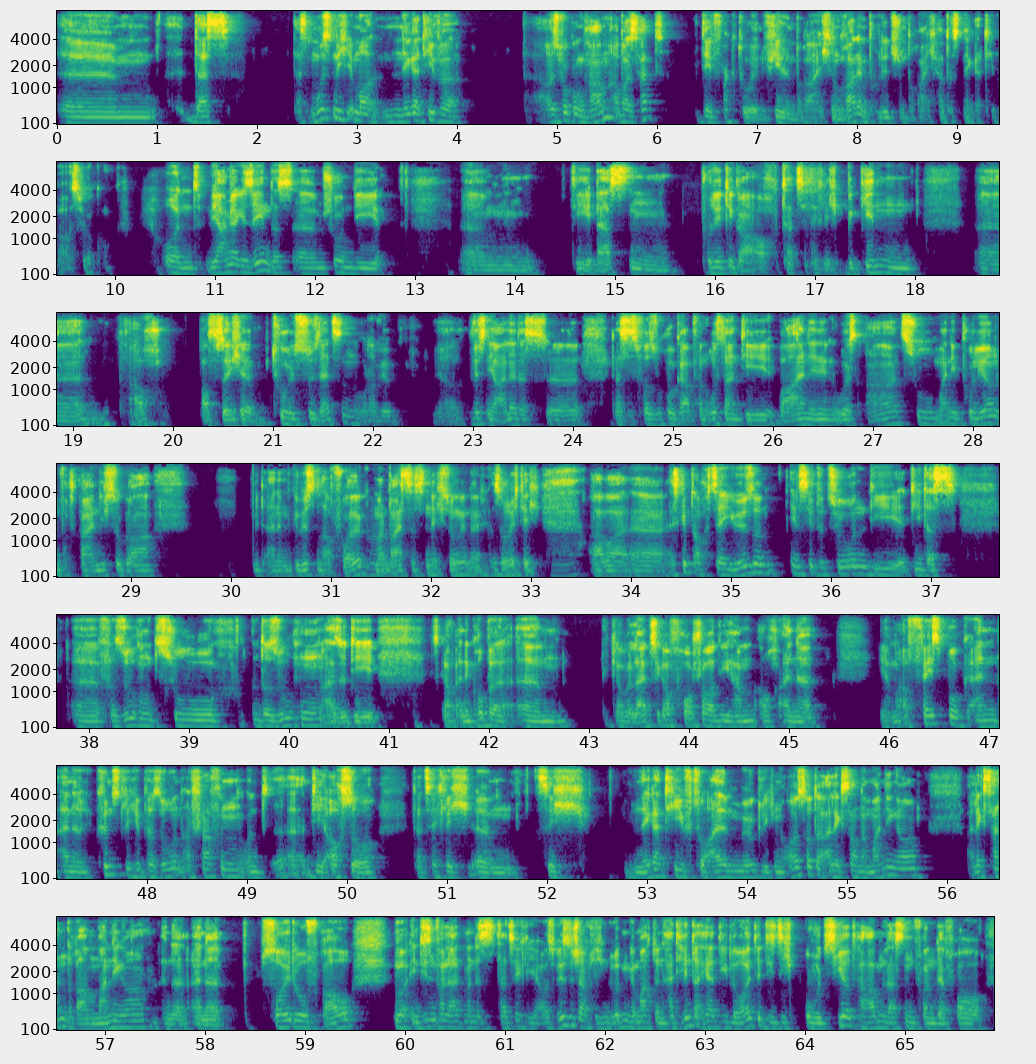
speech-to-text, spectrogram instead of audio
ähm, das, das muss nicht immer negative Auswirkungen haben, aber es hat de facto in vielen Bereichen, gerade im politischen Bereich hat es negative Auswirkungen. Und wir haben ja gesehen, dass ähm, schon die, ähm, die ersten Politiker auch tatsächlich beginnen, äh, auch auf solche Tools zu setzen. Oder wir ja, wissen ja alle, dass, äh, dass es Versuche gab von Russland, die Wahlen in den USA zu manipulieren, wahrscheinlich sogar mit einem gewissen Erfolg. Man mhm. weiß es nicht so, so richtig. Aber äh, es gibt auch seriöse Institutionen, die, die das äh, versuchen zu untersuchen. Also die, es gab eine Gruppe, ähm, ich glaube Leipziger Forscher, die haben auch eine, die haben auf Facebook ein, eine künstliche Person erschaffen und äh, die auch so tatsächlich ähm, sich negativ zu allem Möglichen äußerte. Alexander Manninger, Alexandra Manninger, eine, eine Pseudo-Frau. Nur in diesem Fall hat man das tatsächlich aus wissenschaftlichen Gründen gemacht und hat hinterher die Leute, die sich provoziert haben lassen von der Frau,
